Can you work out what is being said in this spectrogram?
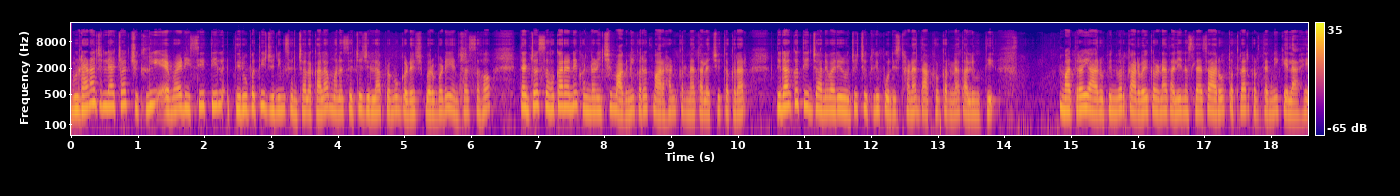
बुलढाणा जिल्ह्याच्या चिखली एम आय डी सीतील तिरुपती जिनिंग संचालकाला मनसेचे जिल्हाप्रमुख गणेश बरबडे यांच्यासह त्यांच्या सहकाऱ्याने खंडणीची मागणी करत मारहाण करण्यात आल्याची तक्रार दिनांक तीस जानेवारी रोजी चिखली पोलीस ठाण्यात दाखल करण्यात आली होती. मात्र या आरोपींवर कारवाई करण्यात आली नसल्याचा आरोप तक्रारकर्त्यांनी केला आहे.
